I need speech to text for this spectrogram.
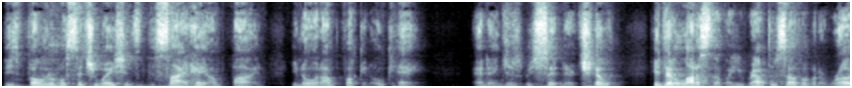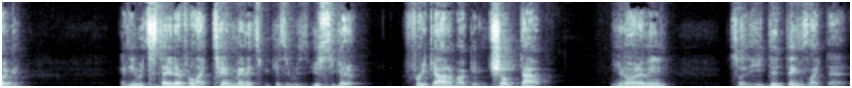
these vulnerable situations and decide, hey, I'm fine. You know what? I'm fucking okay. and then just be sitting there chilling. He did a lot of stuff. Like he wrapped himself up in a rug, and he would stay there for like ten minutes because he was used to get freak out about getting choked out. You know what I mean? So he did things like that.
